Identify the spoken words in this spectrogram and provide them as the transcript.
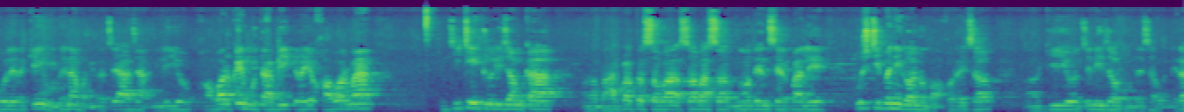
बोलेर केही हुँदैन भनेर चाहिँ आज हामीले यो खबरकै मुताबिक र यो खबरमा जिटिए टुरिज्मका भारप्राप्त सभा सभासद नदेन शेर्पाले पुष्टि पनि गर्नुभएको रहेछ कि यो चाहिँ लिज आउट हुँदैछ भनेर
